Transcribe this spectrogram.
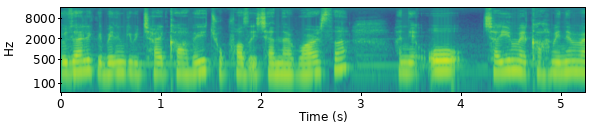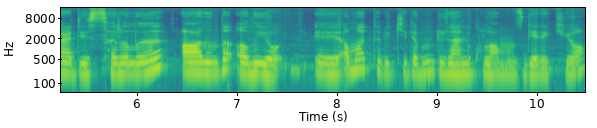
Özellikle benim gibi çay kahveyi çok fazla içenler varsa hani o çayın ve kahvenin verdiği sarılığı anında alıyor. E, ama tabii ki de bunu düzenli kullanmanız gerekiyor.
